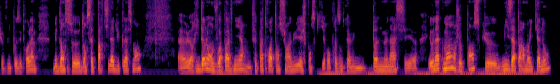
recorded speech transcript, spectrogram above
peuvent lui poser problème. Mais dans ce dans cette partie-là du classement euh, le Riddle on le voit pas venir on fait pas trop attention à lui et je pense qu'il représente quand même une bonne menace. Et, euh, et honnêtement je pense que mis à part Moicano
